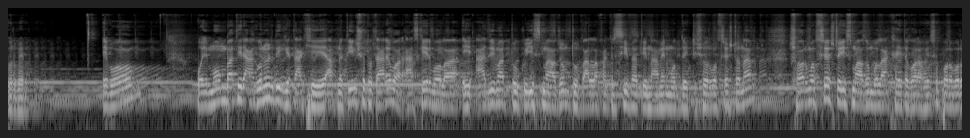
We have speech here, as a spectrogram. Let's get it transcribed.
করবেন। এবং ওই মোমবাতির আগুনের দিকে তাকিয়ে আপনি তিনশত তেরো বার আজকের বলা এই আজিমার টুকু ইসমা আজম টুকু আল্লাহ ফাকির সিফাতি নামের মধ্যে একটি সর্বশ্রেষ্ঠ নাম। সর্বশ্রেষ্ঠ ইসমা আজম বলে আখ্যায়িত করা হয়েছে, বড় বড়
